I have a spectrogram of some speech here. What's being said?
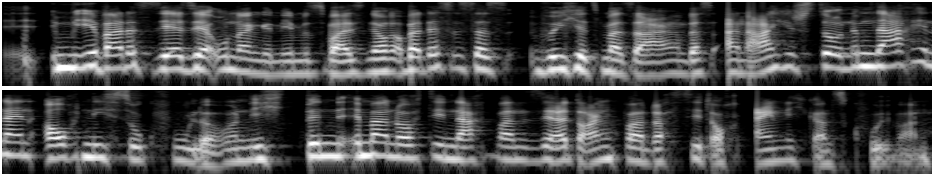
äh, mir war das sehr, sehr unangenehm, das weiß ich noch. Aber das ist das, würde ich jetzt mal sagen, das Anarchischste und im Nachhinein auch nicht so coole. Und ich bin immer noch den Nachbarn sehr dankbar, dass sie doch eigentlich ganz cool waren.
